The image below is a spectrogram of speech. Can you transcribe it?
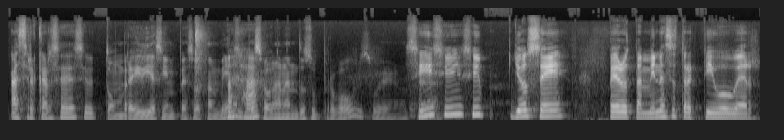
acercarse a ese. Tom Brady así empezó también. Ajá. Empezó ganando Super Bowls, güey. O Sí, sea, sí, sí, yo sé, pero también es atractivo ver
